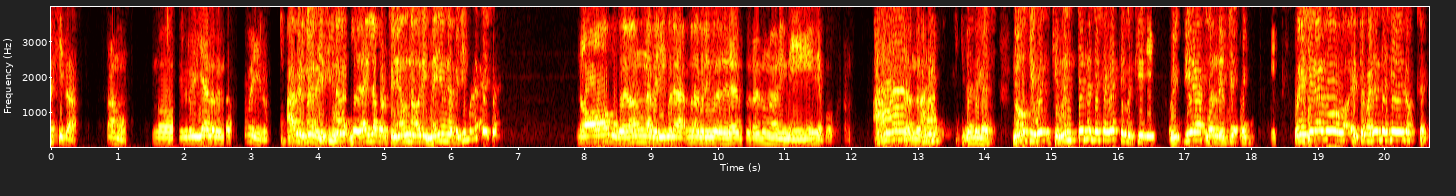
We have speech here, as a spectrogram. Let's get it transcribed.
hojitas. Vamos. No, yo creo que ya lo tendrás por relleno. Ah, pero no sé si le dais la oportunidad de una hora y media a una película, ¿eso? No, pues weón, una película, una película debería durar una hora y media, pues weón. Ah, ah. No, qué buen, qué buen tema te sacaste, porque hoy día, Bueno, este, voy a decir algo, entre paréntesis del Oscar.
